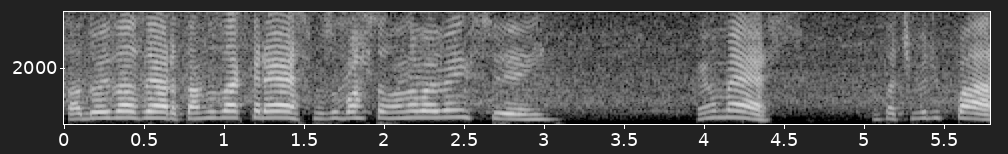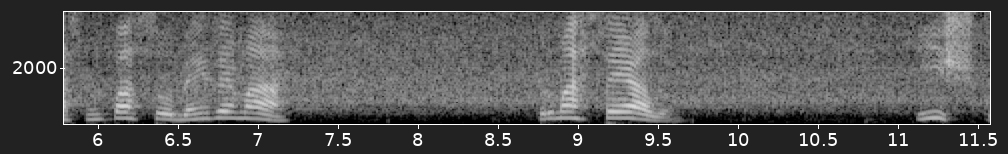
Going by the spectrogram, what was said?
Tá 2 a 0 tá nos acréscimos. O Barcelona vai vencer, hein? Vem o Messi. Tentativa de passe, não passou. Benzema. Pro Marcelo. Isco.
